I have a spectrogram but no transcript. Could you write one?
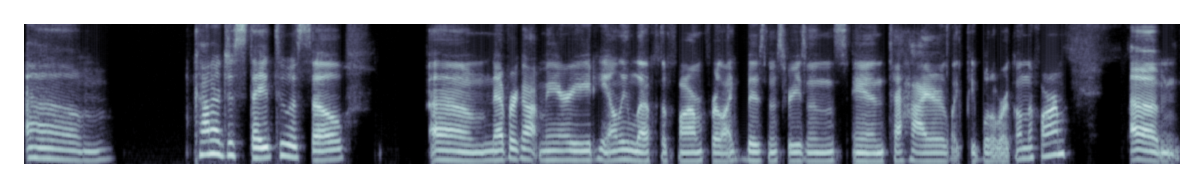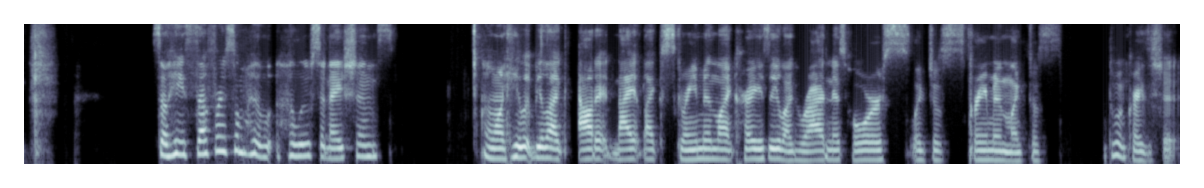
um kind of just stayed to himself um never got married. He only left the farm for like business reasons and to hire like people to work on the farm. Um so he suffered some hallucinations. And like he would be like out at night like screaming like crazy like riding his horse like just screaming like just doing crazy shit.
